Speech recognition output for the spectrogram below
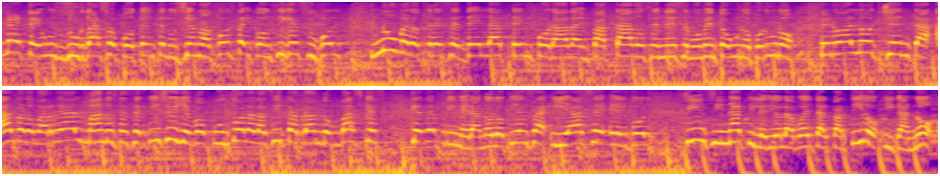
mete un zurdazo potente Luciano Acosta y consigue su gol número 13 de la temporada. Empatados en ese momento uno por uno, pero al 80 Álvaro Barreal manda este servicio y llegó puntual a la cita Brandon Vázquez que de primera no lo piensa y hace el gol. Cincinnati le dio la vuelta al partido y ganó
